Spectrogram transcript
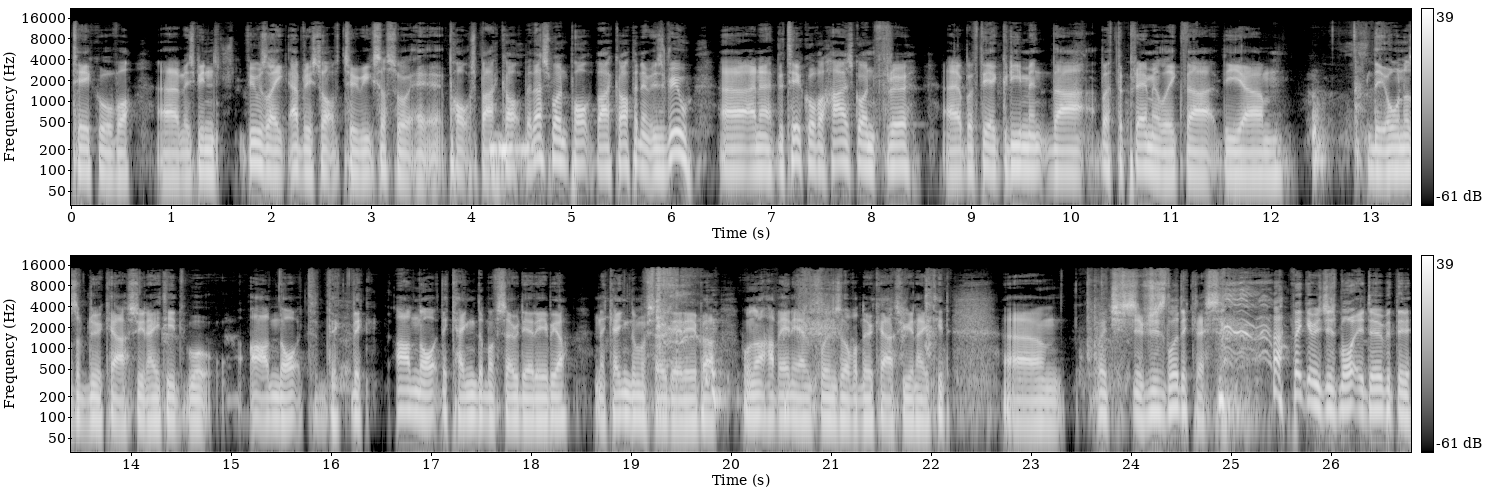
takeover. Um, it's been feels like every sort of two weeks or so it, it pops back up, but this one popped back up and it was real. Uh, and uh, the takeover has gone through uh, with the agreement that with the Premier League that the um, the owners of Newcastle United will, are not the, the are not the kingdom of Saudi Arabia, and the kingdom of Saudi Arabia will not have any influence over Newcastle United, um, which is just ludicrous. I think it was just more to do with the,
